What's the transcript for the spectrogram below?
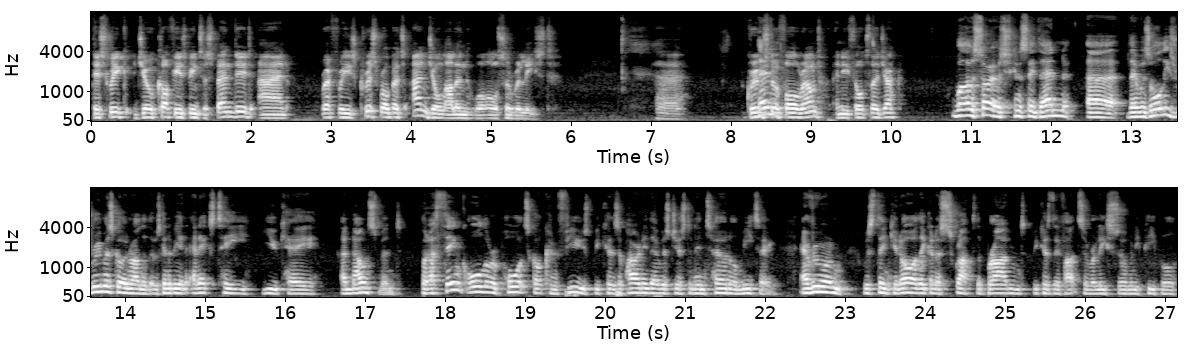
This week, Joe Coffey has been suspended, and referees Chris Roberts and Joel Allen were also released. Uh, grim Then- stuff all round. Any thoughts there, Jack? Well, I was sorry. I was just going to say. Then uh, there was all these rumors going around that there was going to be an NXT UK announcement, but I think all the reports got confused because apparently there was just an internal meeting. Everyone was thinking, "Oh, they're going to scrap the brand because they've had to release so many people,"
